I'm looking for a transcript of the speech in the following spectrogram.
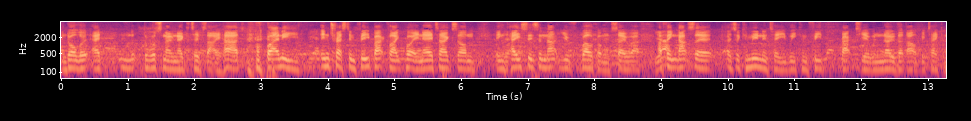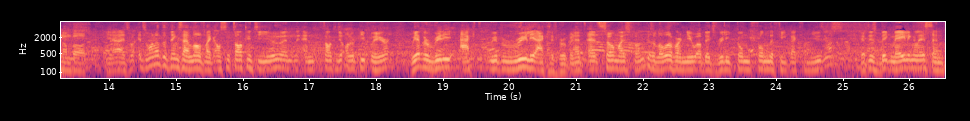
and all the, uh, there was no negatives that I had, but any interesting feedback, like putting AirTags on in cases and that, you've welcomed. So uh, I think that's a, as a community, we can feed back to you and know that that'll be taken on board. Yeah, it's, it's one of the things I love. Like also talking to you and, and talking to other people here. We have a really act we have a really active group, and it's, it's so much fun because a lot of our new updates really come from the feedback from users. We have this big mailing list, and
